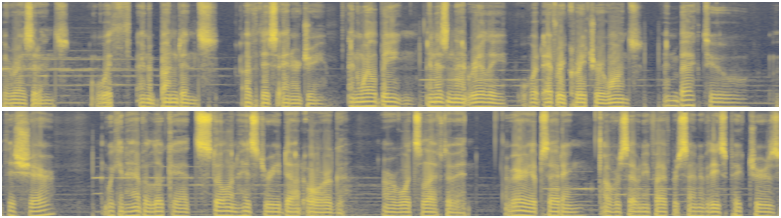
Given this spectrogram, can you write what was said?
the residents with an abundance of this energy and well-being. And isn't that really what every creature wants? And back to this share we can have a look at stolenhistory.org, or what's left of it. Very upsetting. Over 75% of these pictures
